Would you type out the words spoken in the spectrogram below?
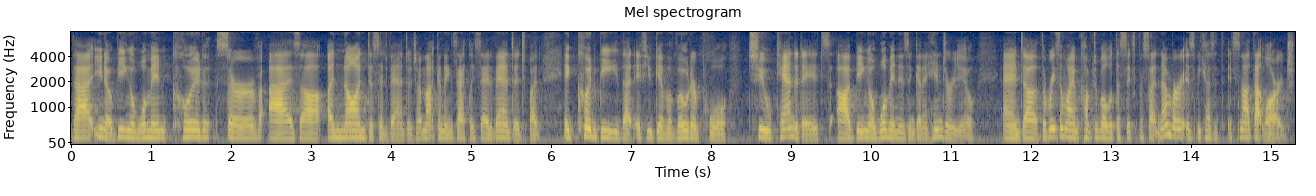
that you know being a woman could serve as a, a non-disadvantage. I'm not going to exactly say advantage but it could be that if you give a voter pool to candidates uh, being a woman isn't going to hinder you and uh, the reason why i'm comfortable with the 6% number is because it, it's not that large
